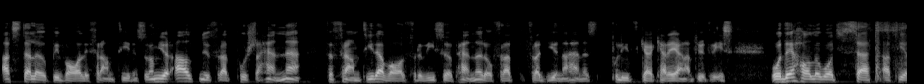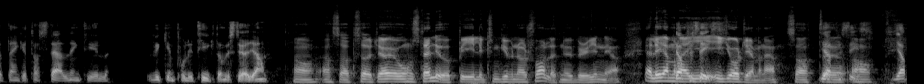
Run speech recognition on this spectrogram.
att ställa upp i val i framtiden. Så de gör allt nu för att pusha henne för framtida val för att visa upp henne då för att, för att gynna hennes politiska karriär naturligtvis. Och det är Hollywoods sätt att helt enkelt ta ställning till vilken politik de vill stödja. Ja, alltså absurt. Ja, hon ställer ju upp i liksom guvernörsvalet nu i Virginia. Eller jag menar ja, i, i Georgia menar jag. Så att, ja, precis. Ja.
